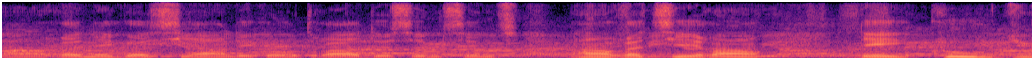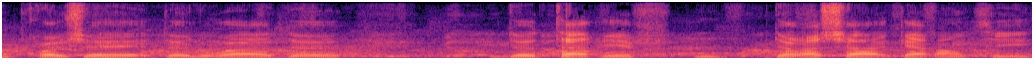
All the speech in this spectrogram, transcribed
en renégociant les contrats de Simpsons, en retirant des coûts du projet de loi de, tarifs de rachat garantis.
